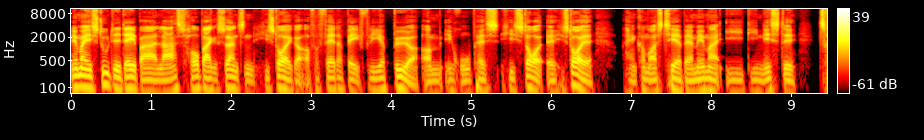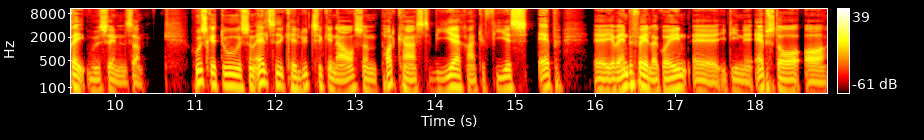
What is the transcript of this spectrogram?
Med mig i studiet i dag var Lars Hårbakke Sørensen, historiker og forfatter bag flere bøger om Europas historie, øh, historie, og han kommer også til at være med mig i de næste tre udsendelser. Husk, at du som altid kan lytte til Genau som podcast via Radio 4's app. Øh, jeg vil anbefale at gå ind øh, i din øh, App Store og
